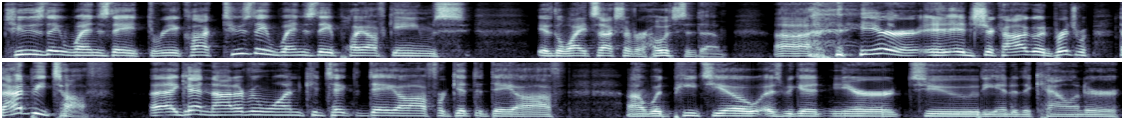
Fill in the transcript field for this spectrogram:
Tuesday, Wednesday, three o'clock. Tuesday, Wednesday playoff games. If the White Sox ever hosted them uh, here in, in, Chicago at Bridgeport, that'd be tough. Again, not everyone can take the day off or get the day off uh, with PTO as we get near to the end of the calendar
